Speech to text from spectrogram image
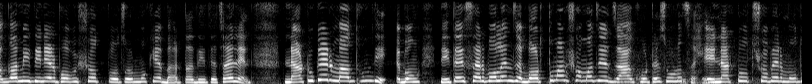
আগামী দিনের ভবিষ্যৎ প্রজন্মকে বার্তা দিতে চাইলেন নাটকের মাধ্যম দিয়ে এবং নিতাই স্যার বলেন যে বর্তমান সমাজে যা ঘটে চলেছে এই নাট্য উৎসবের মধ্য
